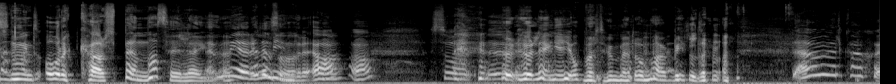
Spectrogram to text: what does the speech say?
Som de inte orkar spänna sig längre. Mer eller mindre, ja. ja. Så, hur, hur, länge jobbar du med de här bilderna? Det är väl kanske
